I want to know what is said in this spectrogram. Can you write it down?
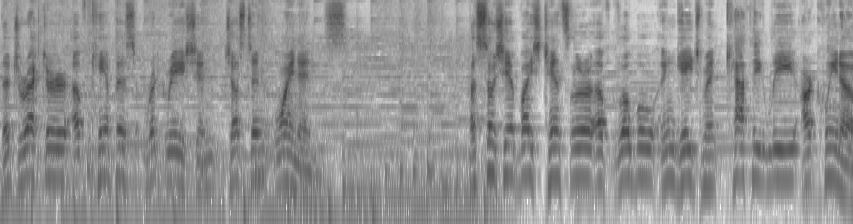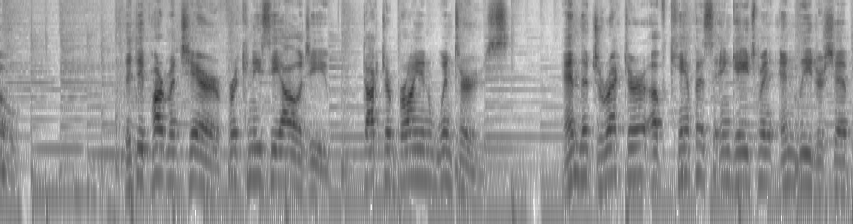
the Director of Campus Recreation, Justin Winans, Associate Vice Chancellor of Global Engagement, Kathy Lee Arquino, the Department Chair for Kinesiology, Dr. Brian Winters, and the Director of Campus Engagement and Leadership,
